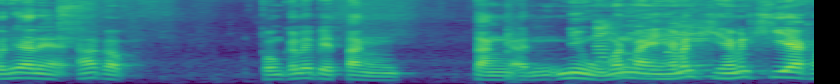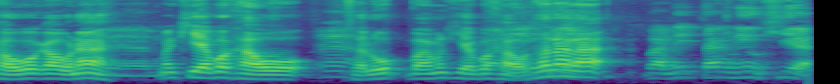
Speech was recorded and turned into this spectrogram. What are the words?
บัดเทื่อเนี่ยเฮากับผมก็เลยไปตั้งตั้งอันนิ้วมันใหม่ให้มันให้มันเคลียร์เขาว่าเก่านะแม่นมันเคลียร์บ่เขาสรุปว่ามันเคลียร์บ่เขาเท่านั้นละ บ้านนี้ตั้งนิ้วเคลียร์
